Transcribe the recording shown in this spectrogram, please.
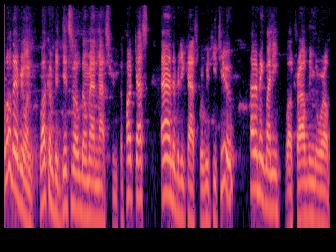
Hello there, everyone. Welcome to Digital Nomad Mastery, the podcast and the videocast where we teach you how to make money while traveling the world.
